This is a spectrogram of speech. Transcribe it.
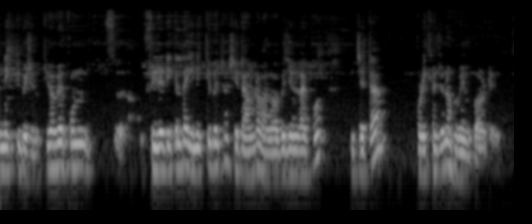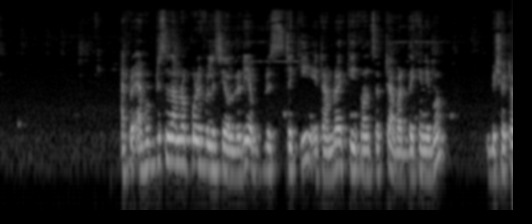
ইনএক্টিভেশন কীভাবে কোন ফ্রি রেডিক্যালটা ইনএক্টিভেট হয়, সেটা আমরা ভালোভাবে জেনে রাখব, যেটা পরীক্ষার জন্য খুব ইম্পর্টেন্ট তারপর অ্যাপোপ্টিসিস আমরা পড়ে ফেলেছি অলরেডি অ্যাপোপ্টিসিসটা কি? এটা আমরা কি কনসেপ্টে আবার দেখে নিব বিষয়টা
